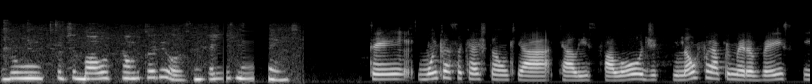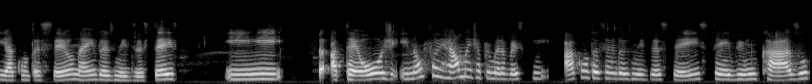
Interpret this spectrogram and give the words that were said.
do futebol tão vitorioso, infelizmente. Tem muito essa questão que a, que a Alice falou, de que não foi a primeira vez que aconteceu, né, em 2016, e até hoje, e não foi realmente a primeira vez que aconteceu em 2016, teve um caso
